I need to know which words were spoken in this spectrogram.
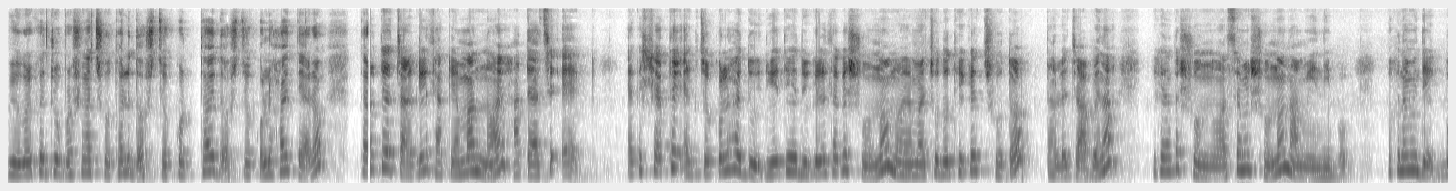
বিয়োগের ক্ষেত্রে উপর সঙ্গে ছোট হলে দশ যোগ করতে হয়, দশ যোগ করলে হয় তেরো। তেরো থেকে চার গেলে থাকে আমার নয়, হাতে আছে এক। একের সাথে এক যোগ করলে হয় দুই। দুই থেকে দুই গেলে থাকে শূন্য, নয় আমার চোদ্দ থেকে ছোট, তাহলে যাবে না। এখানে একটা শূন্য আছে, আমি শূন্য নামিয়ে নিব। এখন আমি দেখব,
